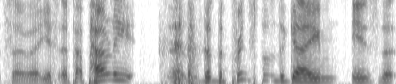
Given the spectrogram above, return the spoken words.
so uh, yes, apparently uh, the, the principle of the game is that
